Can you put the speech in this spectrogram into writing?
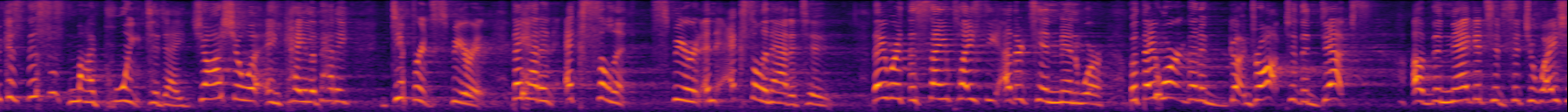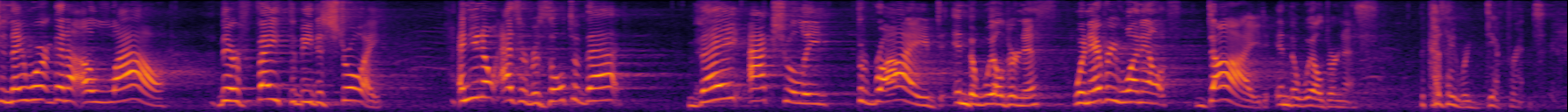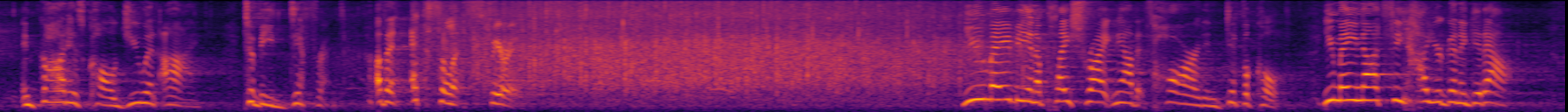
Because this is my point today. Joshua and Caleb had a different spirit, they had an excellent spirit, an excellent attitude. They were at the same place the other 10 men were, but they weren't going to drop to the depths of the negative situation. They weren't going to allow their faith to be destroyed. And you know, as a result of that, they actually thrived in the wilderness when everyone else died in the wilderness because they were different. And God has called you and I to be different, of an excellent spirit. You may be in a place right now that's hard and difficult. You may not see how you're going to get out,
